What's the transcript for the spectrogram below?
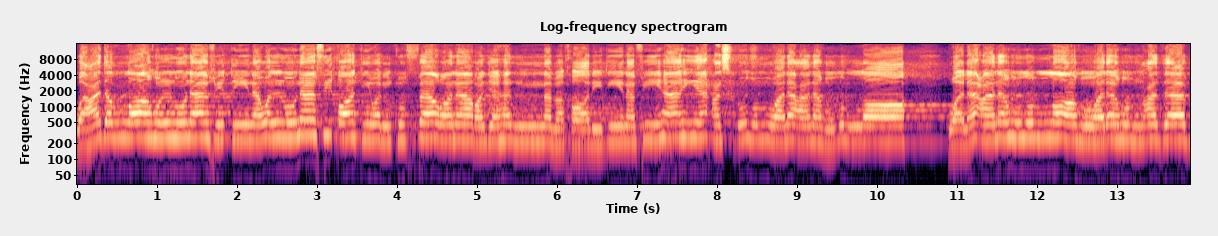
وعد الله المنافقين والمنافقات والكفار نار جهنم خالدين فيها هي حسبهم ولعنهم الله ولعنهم الله ولهم عذاب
